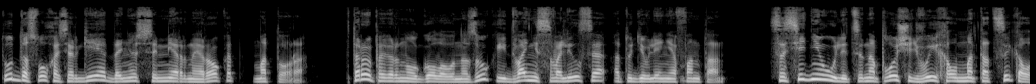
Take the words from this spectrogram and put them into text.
Тут до слуха Сергея донесся мерный рокот мотора. Второй повернул голову на звук и едва не свалился от удивления фонтан. С соседней улицы на площадь выехал мотоцикл,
